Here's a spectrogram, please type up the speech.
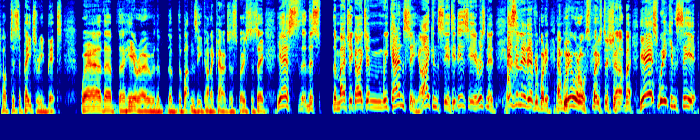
participatory bit where the, the hero, the, the, the buttonsy kind of character is supposed to say, yes, this the magic item we can see. I can see it. It is here, isn't it? Isn't it, everybody? And we were all supposed to shout back, yes, we can see it.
